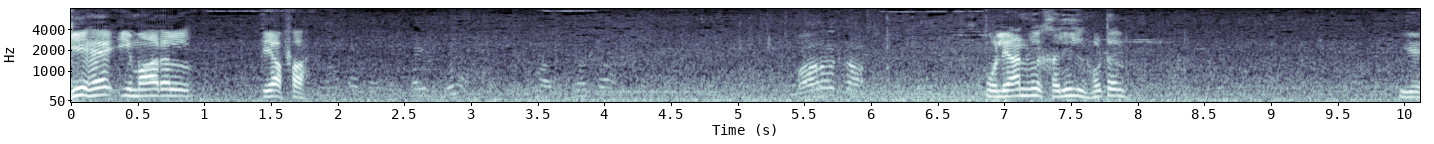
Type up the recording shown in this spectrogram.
یہ ہے امار الضیافہ۔ اولیان الخلیل ہوٹل۔ یہ۔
